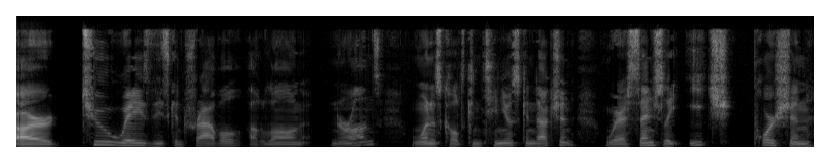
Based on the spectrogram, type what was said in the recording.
are two ways these can travel along neurons. One is called continuous conduction, where essentially each portion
